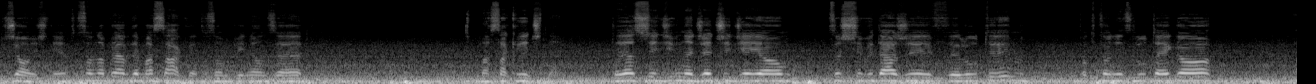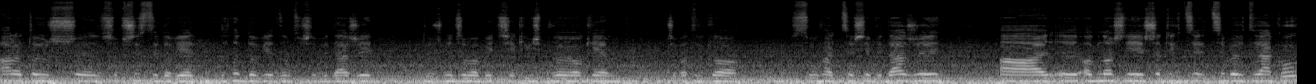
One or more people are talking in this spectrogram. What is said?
wziąć, nie? To są naprawdę masakra, to są pieniądze masakryczne. Teraz się dziwne rzeczy dzieją, coś się wydarzy w lutym, pod koniec lutego, ale to już e, się wszyscy dowie, dowiedzą, co się wydarzy. To już nie trzeba być jakimś prorokiem, trzeba tylko słuchać, co się wydarzy. A y, odnośnie jeszcze tych cy, cybertraków,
